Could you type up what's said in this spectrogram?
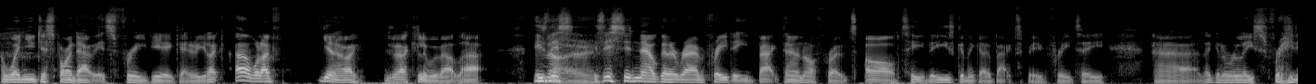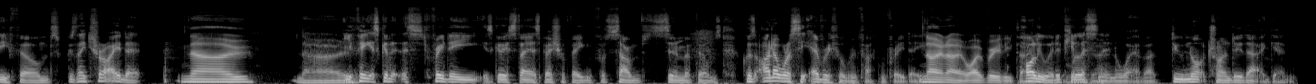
and when you just find out it's 3D again, you're like, "Oh well, I've, you know, I, I can live without that." Is this is this is now going to ram 3D back down our throats? Oh, TV's going to go back to being 3D. Uh, they're going to release 3D films because they tried it. No, no. You think it's going to this 3D is going to stay a special thing for some cinema films? Because I don't want to see every film in fucking 3D. no, no, I really don't. Hollywood, if you're listening or whatever, do not try and do that again.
